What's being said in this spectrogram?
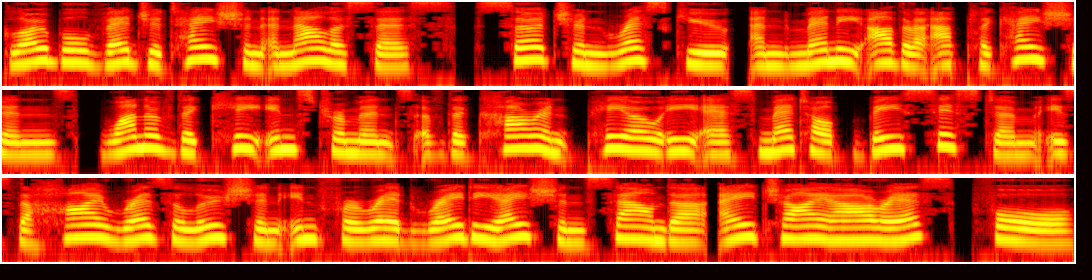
global vegetation analysis, search and rescue, and many other applications. One of the key instruments of the current POES METOP-B system is the High-Resolution Infrared Radiation Sounder HIRS-4.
